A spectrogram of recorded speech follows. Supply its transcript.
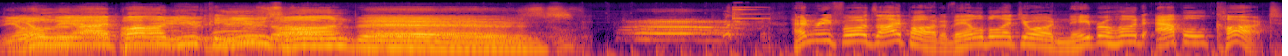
the only iPod you can use on bears. Henry Ford's iPod available at your neighborhood Apple cart.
